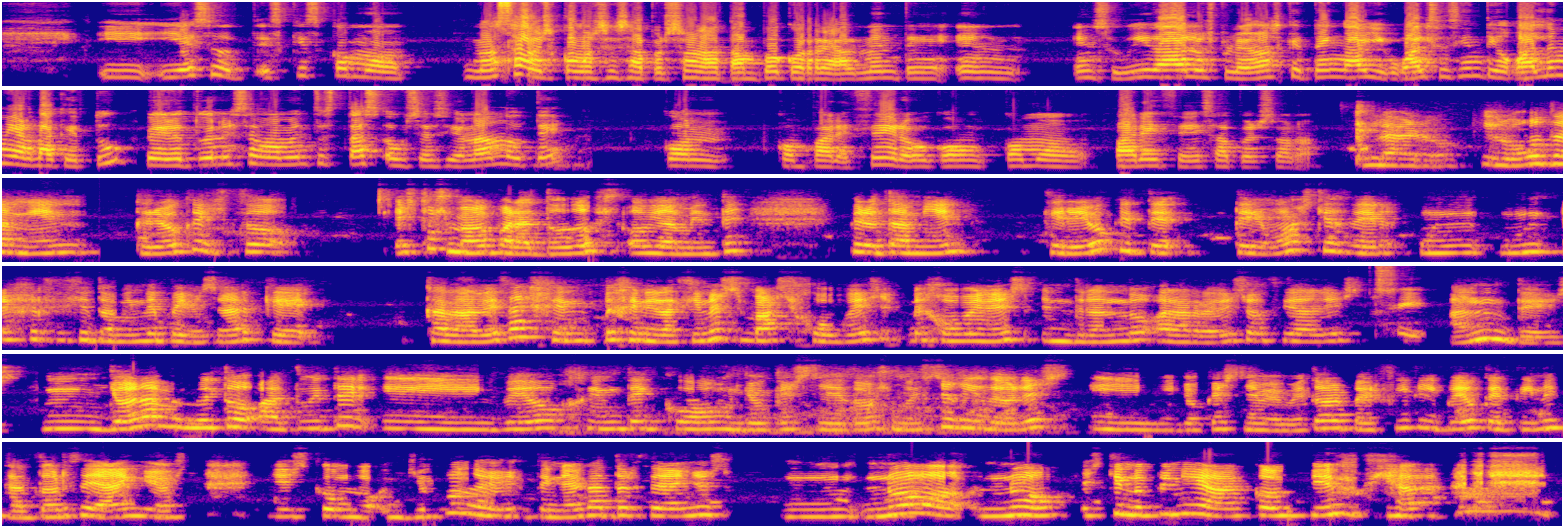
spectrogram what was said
y, y eso es que es como, no sabes cómo es esa persona tampoco realmente en, en su vida, los problemas que tenga, igual se siente igual de mierda que tú, pero tú en ese momento estás obsesionándote con con parecer o con cómo parece esa persona. Claro, y luego también creo que esto, esto es malo para todos, obviamente, pero también creo que tenemos que hacer un ejercicio también de pensar que cada vez hay gente, generaciones más jóvenes, de jóvenes entrando a las redes sociales antes. Mm, yo ahora me meto a Twitter y veo gente con, yo qué sé, dos mil seguidores y yo qué sé, me meto al perfil y veo que tiene 14 años. Y es como, yo cuando tenía 14 años mm, no, no, es que no tenía conciencia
